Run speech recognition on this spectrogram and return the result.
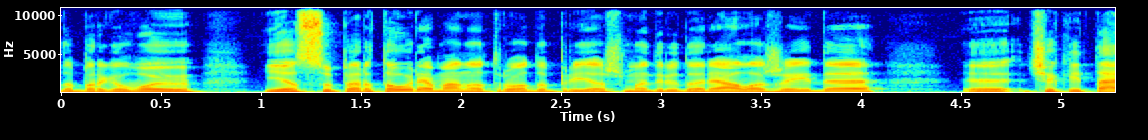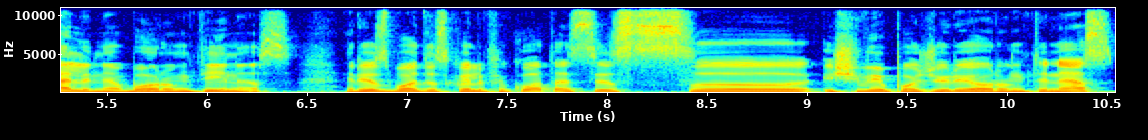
dabar galvoju, jie super taurė, man atrodo, prieš Madrido realą žaidė. E, čia kai Talinė buvo rungtynės. Ir jis buvo diskvalifikuotas, jis e, išvypo, žiūrėjo rungtynės.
